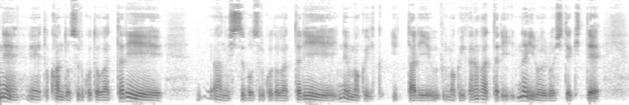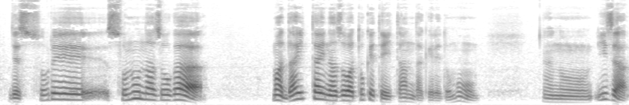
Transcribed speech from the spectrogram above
ねえーと感動することがあったりあの失望することがあったり、ね、うまくいったりうまくいかなかったり、ね、いろいろしてきてでそれその謎がまあ大体謎は解けていたんだけれどもあのいざ、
